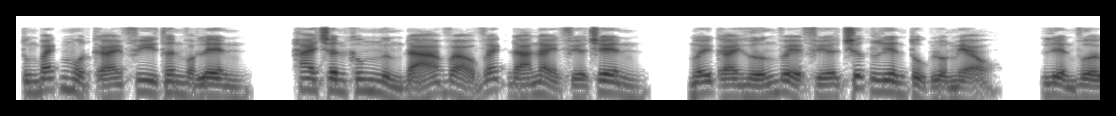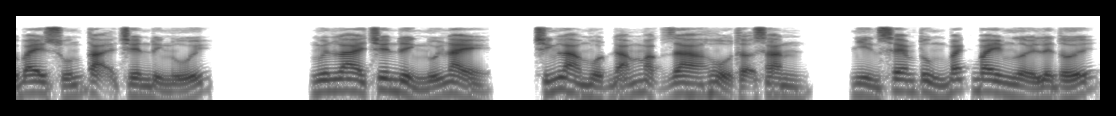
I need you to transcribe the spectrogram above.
Tung bách một cái phi thân vọt lên, hai chân không ngừng đá vào vách đá này phía trên mấy cái hướng về phía trước liên tục lộn mèo, liền vừa bay xuống tại trên đỉnh núi. Nguyên lai trên đỉnh núi này, chính là một đám mặc da hổ thợ săn, nhìn xem tùng bách bay người lên tới,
